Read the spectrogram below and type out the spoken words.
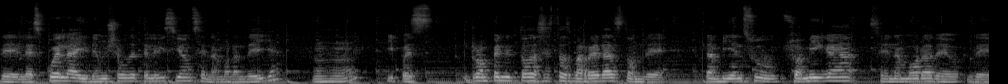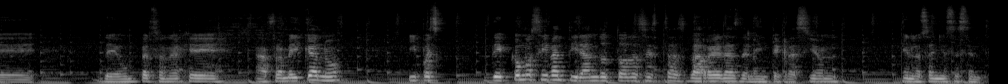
de la escuela y de un show de televisión se enamoran de ella y pues rompen todas estas barreras donde también su, su amiga se enamora de, de, de un personaje afroamericano y pues de cómo se iban tirando todas estas barreras de la integración en los años 60.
